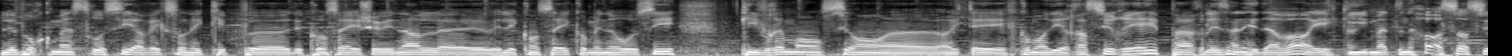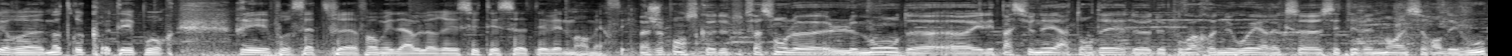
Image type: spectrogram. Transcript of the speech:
le bourgmestre aussi avec son équipe de conseil chevinal les conseils communaux aussi qui vraiment sont, ont été, comment dire, rassurés par les années d'avant et qui maintenant sont sur notre côté pour, pour cette formidable réussite et cet événement. Merci. Ben, je pense que de toute façon, le, le monde et les passionnés attendaient de, de pouvoir renouer avec ce, cet événement et ce rendez-vous,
